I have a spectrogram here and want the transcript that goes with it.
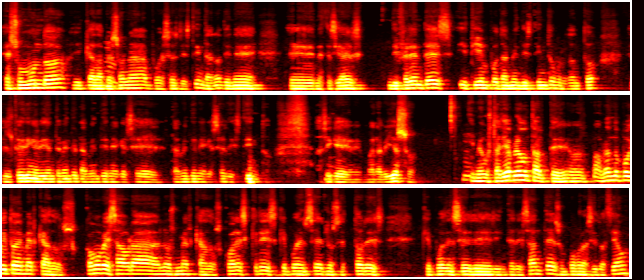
es un mundo y cada persona pues es distinta, ¿no? Tiene eh, necesidades diferentes y tiempo también distinto, por lo tanto, el trading evidentemente también tiene que ser, también tiene que ser distinto. Así que maravilloso. Y me gustaría preguntarte, hablando un poquito de mercados, ¿cómo ves ahora los mercados? ¿Cuáles crees que pueden ser los sectores que pueden ser interesantes? Un poco la situación.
